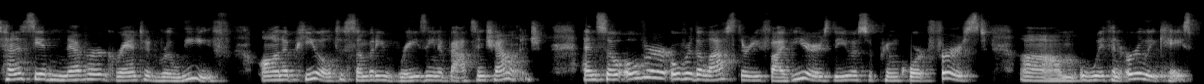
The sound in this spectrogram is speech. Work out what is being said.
Tennessee had never granted relief on appeal to somebody raising a Batson challenge. And so over, over the last 35 years, the US Supreme Court first, um, with an early case,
